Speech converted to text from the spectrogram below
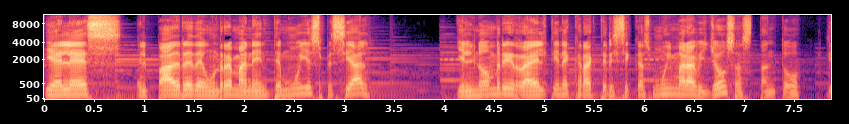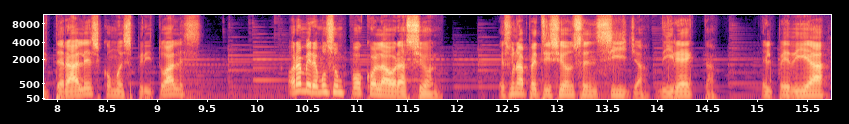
Y él es el padre de un remanente muy especial. Y el nombre Israel tiene características muy maravillosas, tanto literales como espirituales. Ahora miremos un poco la oración. Es una petición sencilla, directa. Él pedía,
